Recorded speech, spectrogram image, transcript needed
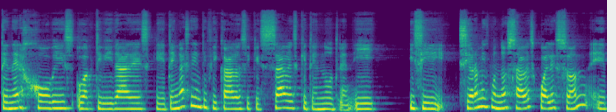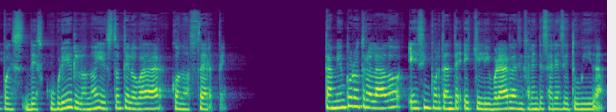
tener hobbies o actividades que tengas identificados y que sabes que te nutren y y si, si ahora mismo no sabes cuáles son, eh, pues descubrirlo, ¿no? Y esto te lo va a dar conocerte. También por otro lado, es importante equilibrar las diferentes áreas de tu vida.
